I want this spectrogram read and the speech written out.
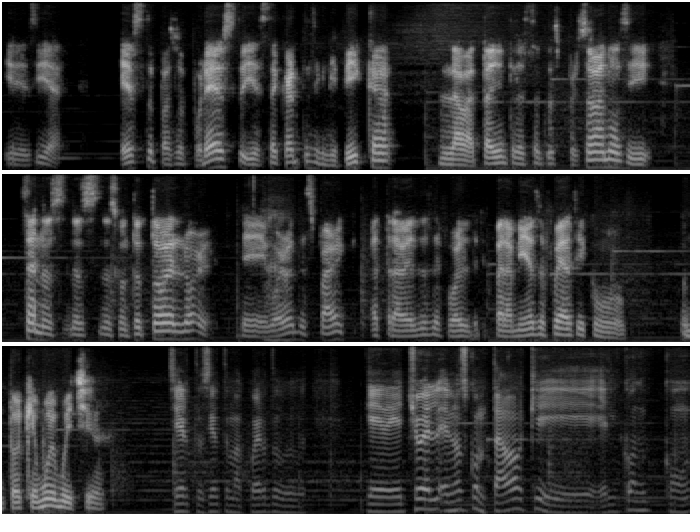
y decía, esto pasó por esto y esta carta significa la batalla entre estas dos personas y o sea, nos, nos, nos contó todo el lore de War of the Spark a través de ese folder. Para mí eso fue así como un toque muy, muy chido. Cierto, cierto, me acuerdo. Que de hecho él, él nos contaba que él con, con,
